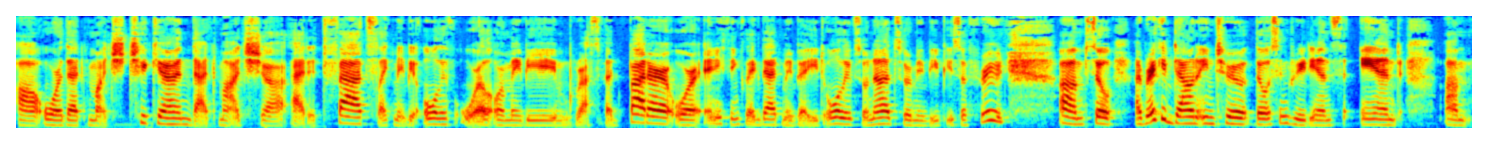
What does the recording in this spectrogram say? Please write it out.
uh, or that much chicken, that much uh, added fats, like maybe olive oil or maybe grass-fed butter or anything like that. Maybe I eat olives or nuts or maybe a piece of fruit. Um, so I break it down into those ingredients and um,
